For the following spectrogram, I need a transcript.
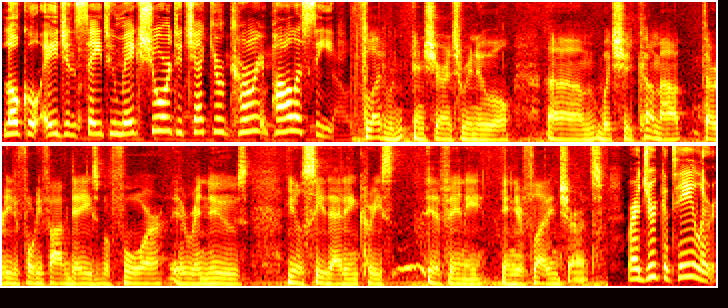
Local agents say to make sure to check your current policy. Flood insurance renewal, um, which should come out 30 to 45 days before it renews, you'll see that increase, if any, in your flood insurance. Rodrika Taylor,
